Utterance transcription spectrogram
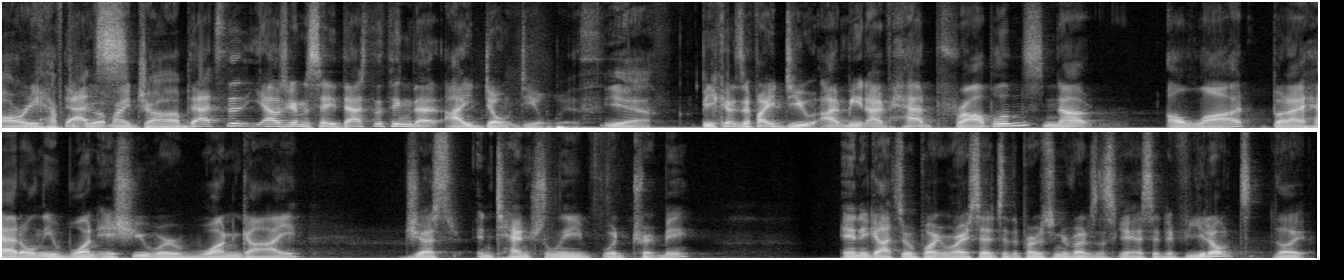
already have to do at my job. That's the I was gonna say that's the thing that I don't deal with yeah. because if I do, I mean I've had problems, not a lot, but I had only one issue where one guy just intentionally would trip me, and it got to a point where I said to the person who runs the skate, I said, if you don't like,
